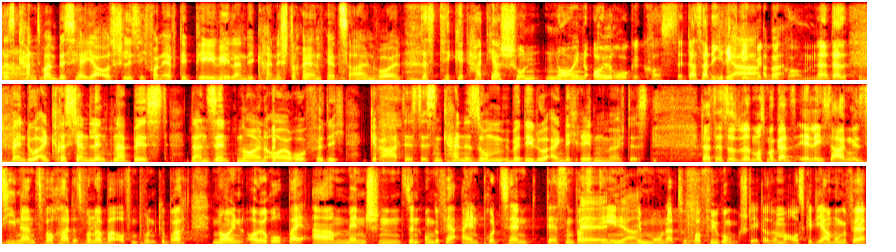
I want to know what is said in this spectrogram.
das kannte man bisher ja ausschließlich von FDP-Wählern, die keine Steuern mehr zahlen wollen. Das Ticket hat ja schon 9 Euro gekostet. Das hatte ich richtig Ja, mitbekommen. Ne? Wenn du ein Christian Lindner bist, dann sind 9 Euro für dich gratis. Das sind keine Summen, über die du eigentlich reden möchtest. Das ist es, das muss man ganz ehrlich sagen. Sinans Woche hat es wunderbar auf den Punkt gebracht. 9 Euro bei armen Menschen sind ungefähr ein Prozent dessen, was Äh, denen ja. im Monat zur Verfügung steht. Also wenn man ausgeht, die haben ungefähr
